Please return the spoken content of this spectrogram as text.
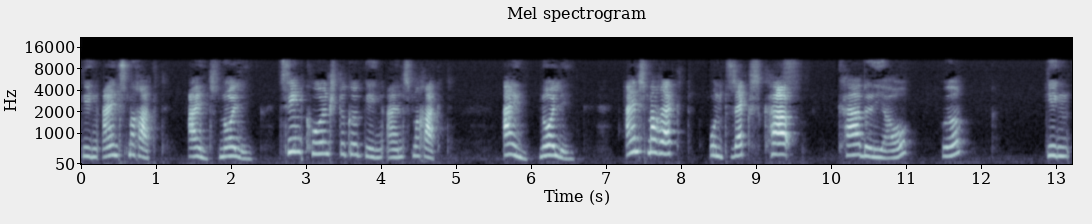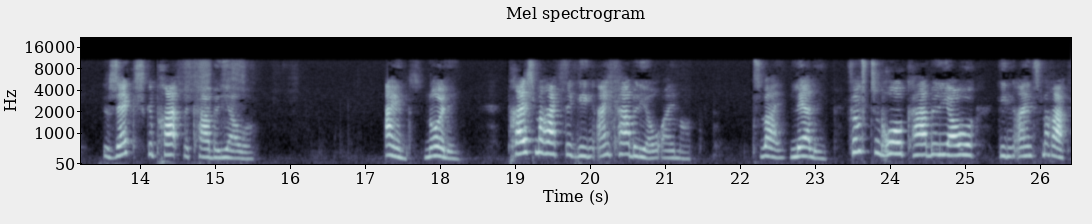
gegen 1 Smaragd. 1, Neuling. 10 Kohlenstücke gegen 1 Smaragd. 1, Neuling. 1 Smaragd und 6 Ka Kabeljaue gegen 6 gebratene Kabeljaue. 1, Neuling. 3 Smaragde gegen 1 Kabeljau-Eimer. 2. Lehrling. 15 rohe Kabeljaue gegen 1 Smaragd.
